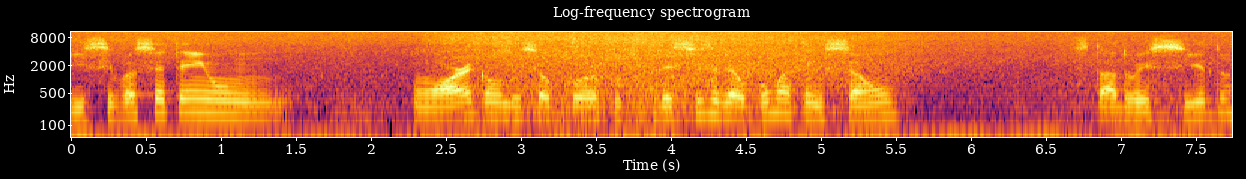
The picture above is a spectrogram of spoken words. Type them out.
E se você tem um, um órgão do seu corpo que precisa de alguma atenção, está adoecido,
